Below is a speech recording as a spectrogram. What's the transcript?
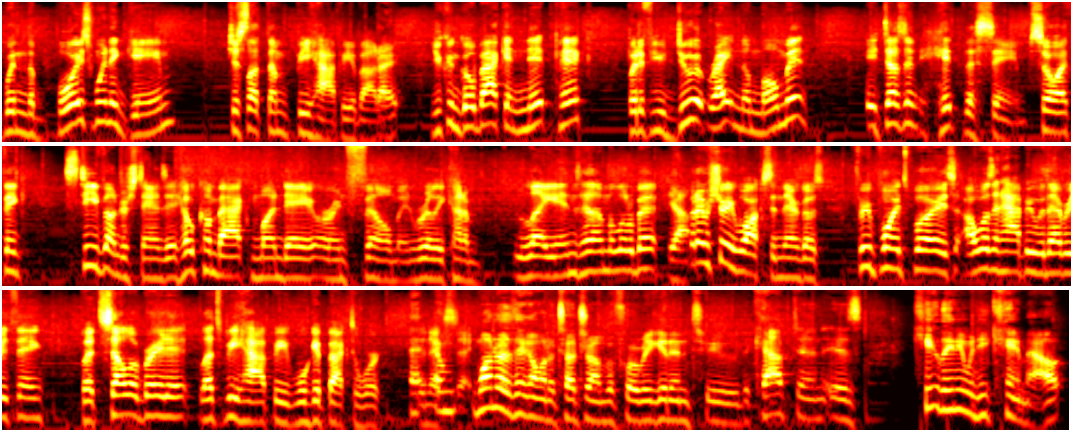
when the boys win a game, just let them be happy about Right. it. You can go back and nitpick, but if you do it right in the moment, it doesn't hit the same. So I think Steve understands it. He'll come back Monday or in film and really kind of lay into them a little bit. Yeah. But I'm sure he walks in there and goes, three points, boys. I wasn't happy with everything, but celebrate it. Let's be happy. We'll get back to work the And- next and day. one other thing I want to touch on before we get into the captain is Chiellini, when he came out,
